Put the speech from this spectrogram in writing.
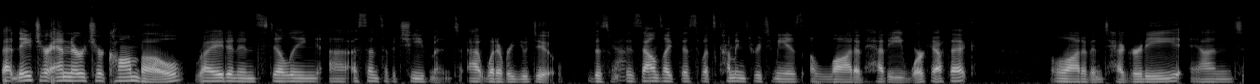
that nature and nurture combo, right? And instilling uh, a sense of achievement at whatever you do. This Yeah. it sounds like this what's coming through to me is a lot of heavy work ethic, a lot of integrity and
